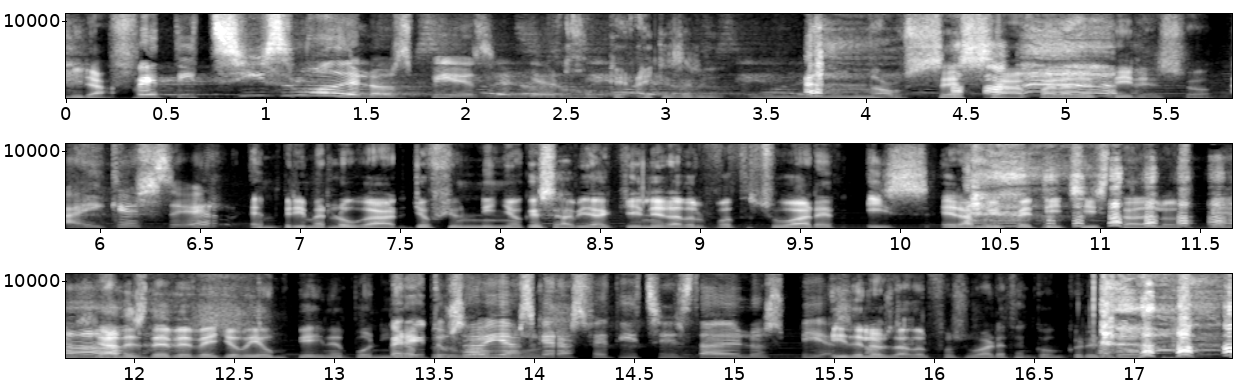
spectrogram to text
Mira, Fetichismo de los pies, Guillermo. que hay que ser una obsesa para decir eso. Hay que ser. En primer lugar, yo fui un niño que sabía quién era Adolfo Suárez y era muy fetichista de los pies. Ya desde bebé yo veía un pie y me ponía. Pero ¿y tú sabías vamos. que eras fetichista de los pies? Y de no? los de Adolfo Suárez en concreto.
